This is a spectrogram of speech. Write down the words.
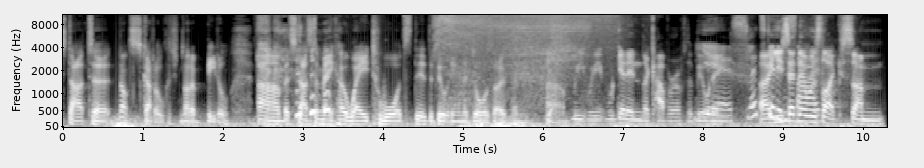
start to not scuttle because she's not a beetle, um, but starts to make her way towards the, the building, and the doors open. Um, we, we we get in the cover of the building. Yes, let's Uh, get You said there was like some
